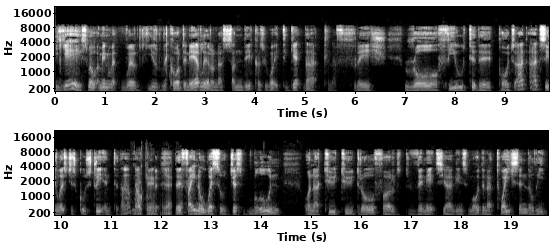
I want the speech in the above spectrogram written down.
Yes, well, I mean, we're here recording earlier on a Sunday because we wanted to get that kind of fresh, raw feel to the pods. I'd, I'd say let's just go straight into that. Okay, yeah, the yeah. final whistle just blown on a 2 2 draw for Venezia against Modena, twice in the lead.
